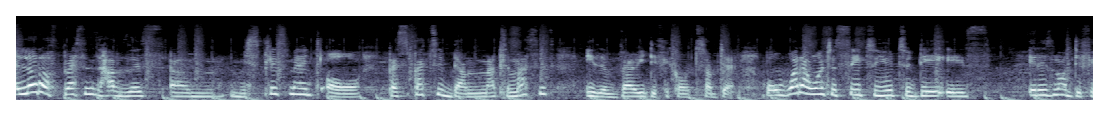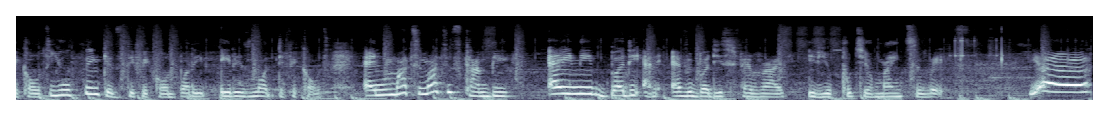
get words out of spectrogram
a lot of persons have this um, misplacement or perspective that mathematics is a very difficult subject. But what I want to say to you today is it is not difficult. You think it's difficult, but it, it is not difficult. And mathematics can be anybody and everybody's favorite if you put your mind to it. Yeah,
